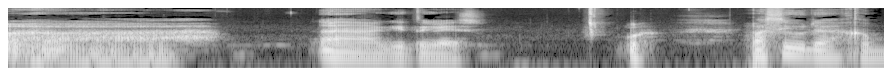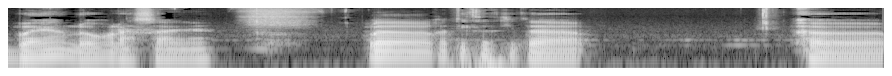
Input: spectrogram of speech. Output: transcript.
ah. Nah gitu guys. Pasti udah kebayang dong rasanya. Uh, ketika kita uh,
